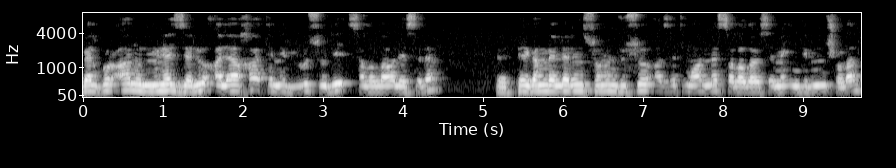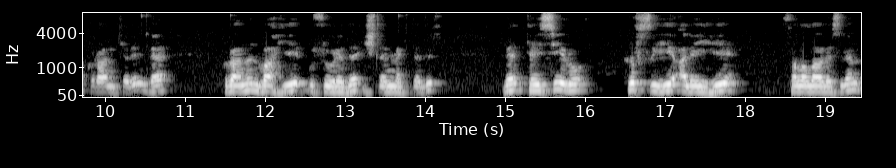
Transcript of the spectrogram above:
Vel Kur'anul münezzelu ala hatemir rusuli sallallahu aleyhi ve sellem Evet, peygamberlerin sonuncusu Hz. Muhammed sallallahu aleyhi ve selleme indirilmiş olan Kur'an-ı Kerim ve Kur'an'ın vahyi bu surede işlenmektedir. Ve tesiru hıfzihi aleyhi sallallahu aleyhi ve sellem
